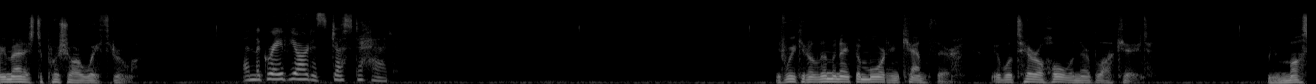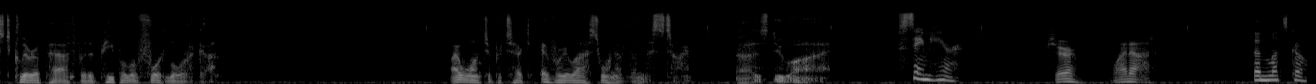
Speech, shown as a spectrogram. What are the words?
We managed to push our way through. And the graveyard is just ahead. If we can eliminate the Mort and camp there, it will tear a hole in their blockade. We must clear a path for the people of Fort Lorica. I want to protect every last one of them this time. As do I. Same here. Sure, why not? Then let's go.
